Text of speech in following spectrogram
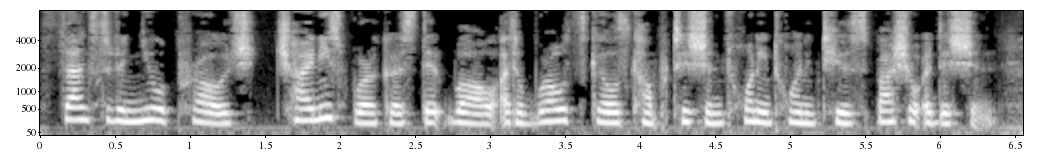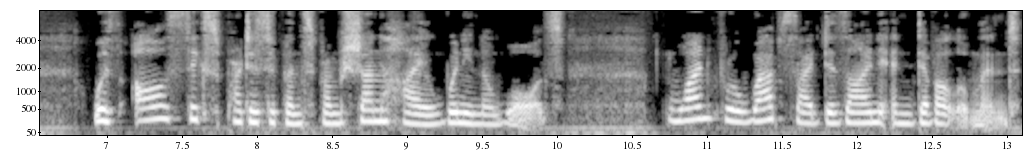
Thanks to the new approach, Chinese workers did well at the World Skills Competition 2022 Special Edition, with all six participants from Shanghai winning awards, one for website design and development.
